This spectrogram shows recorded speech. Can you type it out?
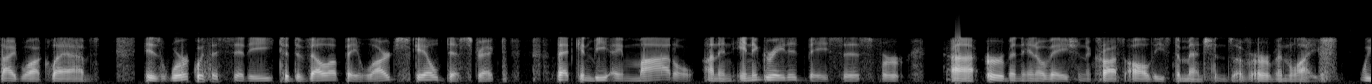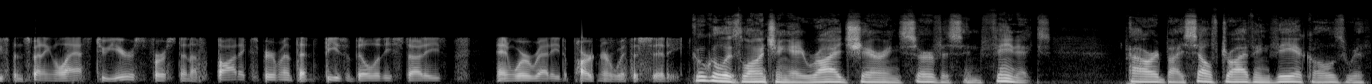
Sidewalk Labs is work with a city to develop a large scale district that can be a model on an integrated basis for uh, urban innovation across all these dimensions of urban life. We've been spending the last two years first in a thought experiment, then feasibility studies, and we're ready to partner with the city. Google is launching a ride sharing service in Phoenix powered by self driving vehicles with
